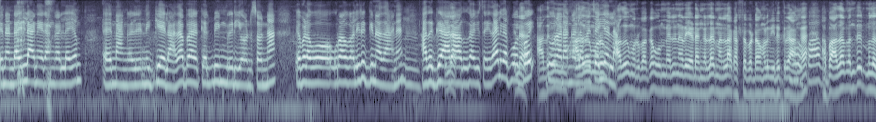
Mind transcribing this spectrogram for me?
ஏனெண்டா எல்லா நேரங்கள்லையும் நாங்கள் நிற்கலாத அப்போ கெல்பிங் வீடியோன்னு சொன்னால் எவ்வளவோ உறவுகள் இருக்கினதானே அதுக்கு யாராவது உதவி செய்தால் இவர் போய் போய் தூர இடங்களில் போய் செய்யலாம். அதுவும் ஒரு பக்கம் உண்மையில நிறைய இடங்கள்ல நல்லா கஷ்டப்பட்டவங்களும் இருக்கிறாங்க. அப்போ அதை வந்து முத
